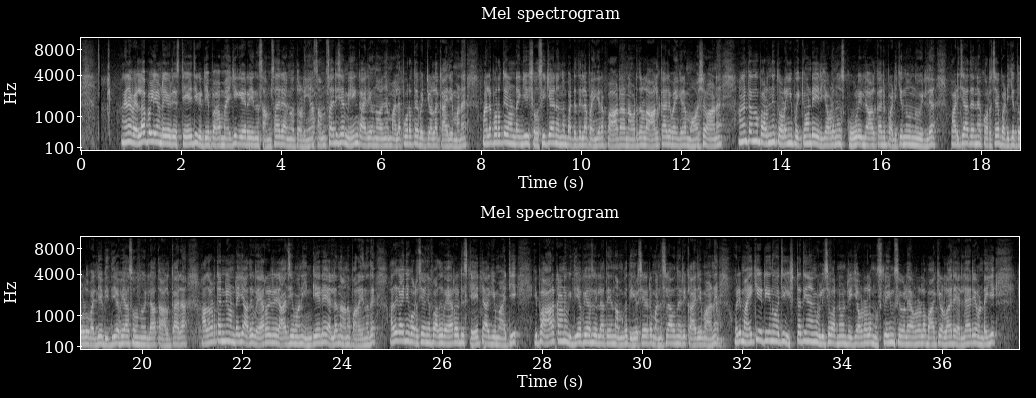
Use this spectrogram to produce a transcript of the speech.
അങ്ങനെ വെള്ളാപ്പള്ളി ഈ ഒരു സ്റ്റേജ് കിട്ടിയപ്പോൾ ആ മൈക്ക് കയറി ഇന്ന് സംസാരം അങ്ങ് തുടങ്ങി. ആ സംസാരിച്ച മെയിൻ കാര്യം എന്ന് പറഞ്ഞാൽ മലപ്പുറത്തെ പറ്റിയുള്ള കാര്യമാണ്. മലപ്പുറത്തെ ഉണ്ടെങ്കിൽ ശ്വസിക്കാനൊന്നും പറ്റത്തില്ല ഭയങ്കര പാടാണ്. അവിടുത്തെ ഉള്ള ആൾക്കാർ ഭയങ്കര മോശമാണ്. അങ്ങനത്തെ അങ്ങ് പറഞ്ഞ് തുടങ്ങി പൊയ്ക്കൊണ്ടേയിരിക്കും അവിടെ നിന്ന് സ്കൂളില്ല ആൾക്കാർ പഠിക്കുന്നൊന്നുമില്ല പഠിച്ചാൽ തന്നെ കുറച്ചേ പഠിക്കത്തുള്ളൂ. വലിയ വിദ്യാഭ്യാസമൊന്നും ഇല്ലാത്ത ആൾക്കാരാണ് അതോടെ തന്നെ ഉണ്ടെങ്കിൽ അത് വേറൊരു രാജ്യമാണ്. ഇന്ത്യയിലെ അല്ലെന്നാണ് പറയുന്നത്. അത് കഴിഞ്ഞ് കുറച്ച് കഴിഞ്ഞപ്പോൾ അത് വേറൊരു സ്റ്റേറ്റ് ആക്കി മാറ്റി. ഇപ്പോൾ ആർക്കാണ് വിദ്യാഭ്യാസം ഇല്ലാത്തതെന്ന് നമുക്ക് തീർച്ചയായിട്ടും മനസ്സിലാവുന്ന ഒരു കാര്യമാണ്. ഒരു മൈക്ക് കിട്ടിയെന്ന് വെച്ചാൽ ഇഷ്ടത്തിന് അങ്ങ് വിളിച്ച് പറഞ്ഞുകൊണ്ടിരിക്കുക അവിടെയുള്ള മുസ്ലിംസുകളെ അവിടെയുള്ള ബാക്കിയുള്ളവരെ എല്ലാവരെയും ഉണ്ടെങ്കിൽ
